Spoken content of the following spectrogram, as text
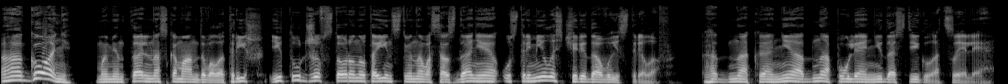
«Огонь!» — моментально скомандовала Триш, и тут же в сторону таинственного создания устремилась череда выстрелов. Однако ни одна пуля не достигла цели.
